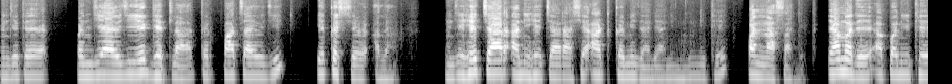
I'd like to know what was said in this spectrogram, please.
म्हणजे त्या पणजीऐवजी एक घेतला तर पाच ऐवजी एकच आला. म्हणजे हे चार आणि हे चार असे आठ कमी झाले आणि म्हणून इथे पन्नास आले त्यामध्ये आपण इथे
